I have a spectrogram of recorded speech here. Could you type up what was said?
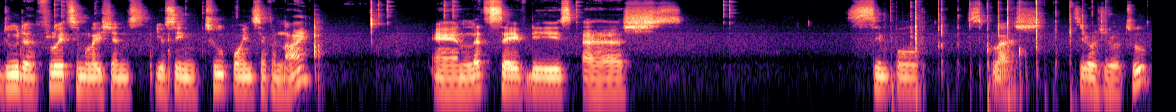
do the fluid simulations using 2.79 and let's save this as simple splash 002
